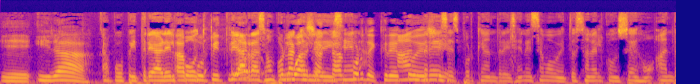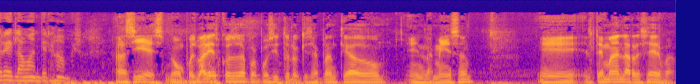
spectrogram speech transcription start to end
eh, ir a, a pupitrear el a pupitrear la razón por la que le sacar dicen por decreto Andrés ese. es porque Andrés en este momento está en el Consejo. Andrés Lavanderhammer. Así es. No, pues varias cosas a propósito de lo que se ha planteado en la mesa. Eh, el tema de la reserva.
